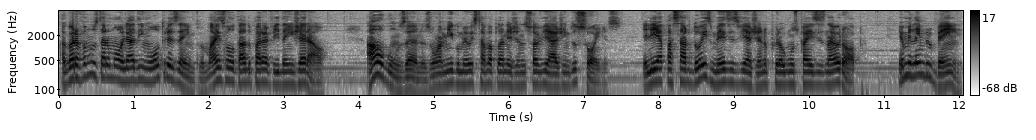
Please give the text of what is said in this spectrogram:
Agora vamos dar uma olhada em um outro exemplo, mais voltado para a vida em geral. Há alguns anos, um amigo meu estava planejando sua viagem dos sonhos. Ele ia passar dois meses viajando por alguns países na Europa. Eu me lembro bem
